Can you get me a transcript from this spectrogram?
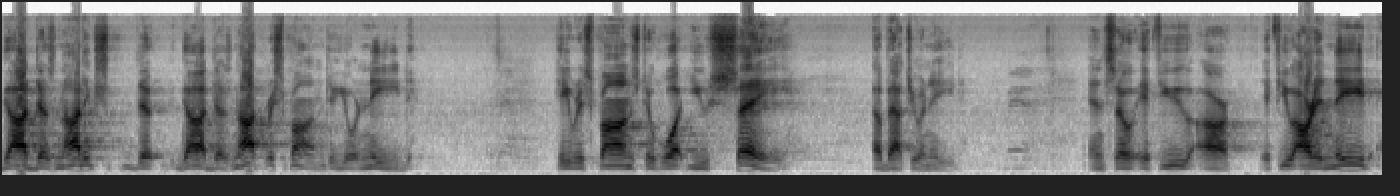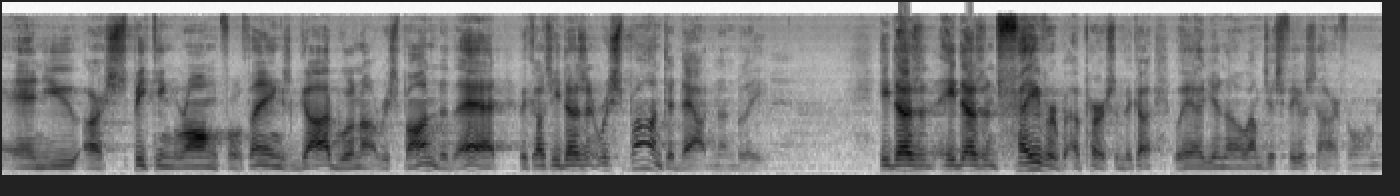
God does not, God does not respond to your need. He responds to what you say about your need. And so if you are if you are in need and you are speaking wrongful things, God will not respond to that because He doesn't respond to doubt and unbelief. He doesn't, he doesn't favor a person because, well, you know, I'm just feel sorry for him.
